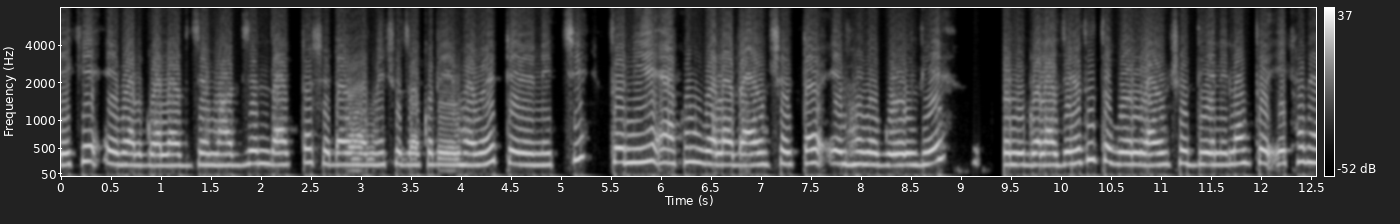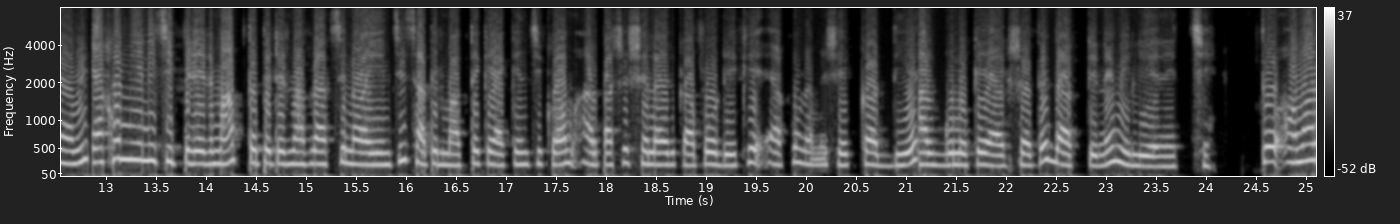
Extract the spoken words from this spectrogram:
রেখে এবার গলার যে মার্জিন দাগটা, সেটাও আমি সোজা করে এভাবে টেনে নিচ্ছি। তো নিয়ে এখন গলার রাউন্ড শেপটা এভাবে গোল দিয়ে গোল গলা যেহেতু, তো গোল রাউন্ড শেপ দিয়ে নিলাম। তো এখানে আমি এখন নিয়ে নিচ্ছি পেটের মাপ। তো পেটের মাপ রাখছি নয় ইঞ্চি, ছাতির মাপ থেকে এক ইঞ্চি কম। আর পাশে সেলাইয়ের কাপড় রেখে এখন আমি শেপ কাট দিয়ে গুলোকে একসাথে দাগ টেনে মিলিয়ে নিচ্ছি। তো আমার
